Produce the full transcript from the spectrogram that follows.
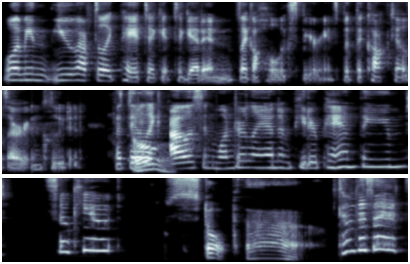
Well, I mean, you have to like pay a ticket to get in. It's like a whole experience, but the cocktails are included. But they're like Oh. Alice in Wonderland and Peter Pan themed. So cute. Stop that. Come visit.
